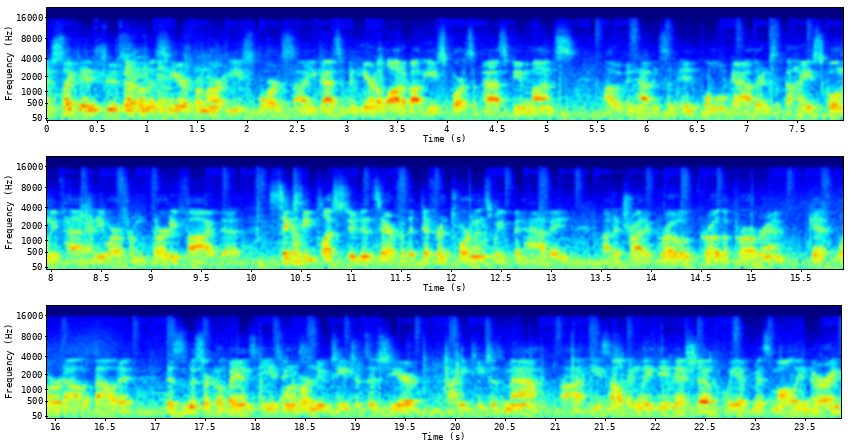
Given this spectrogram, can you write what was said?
I'd just like to introduce everyone that's here from our esports. Uh, you guys have been hearing a lot about esports the past few months. Uh, we've been having some informal gatherings at the high school, and we've had anywhere from 35 to 60 plus students there for the different tournaments we've been having uh, to try to grow grow the program, get word out about it. This is Mr. Klebanski. He's one of our new teachers this year. Uh, he teaches math. Uh, he's helping lead the initiative. We have Miss Molly Nuri,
